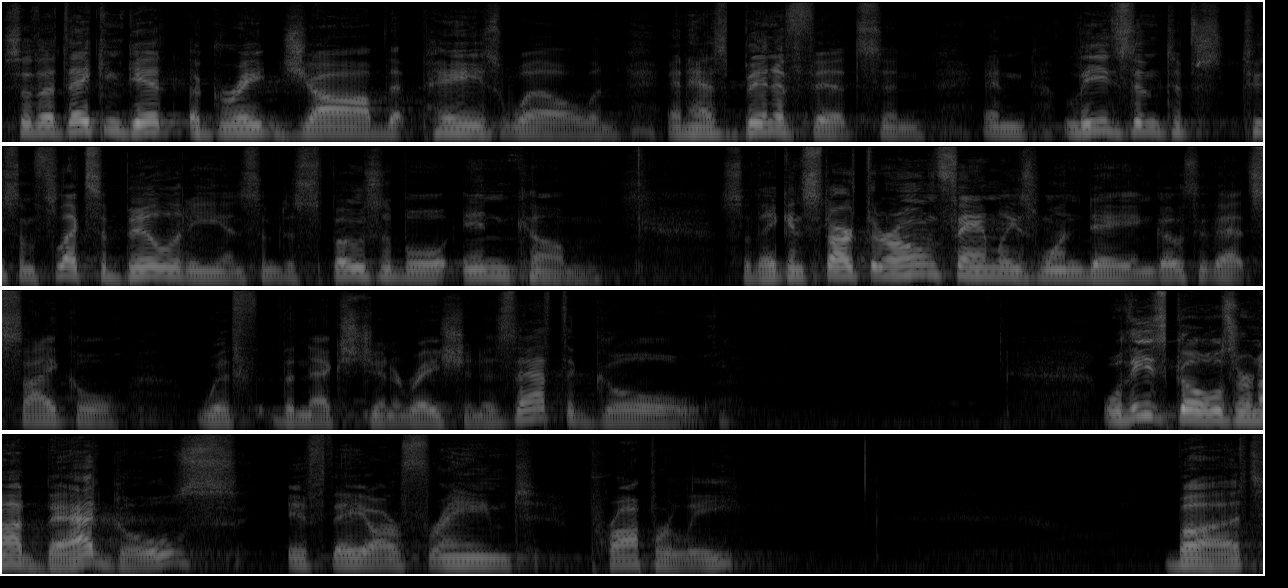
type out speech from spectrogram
so that they can get a great job that pays well and, and has benefits and, and leads them to, to some flexibility and some disposable income so they can start their own families one day and go through that cycle with the next generation. Is that the goal? Well, these goals are not bad goals if they are framed properly. But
